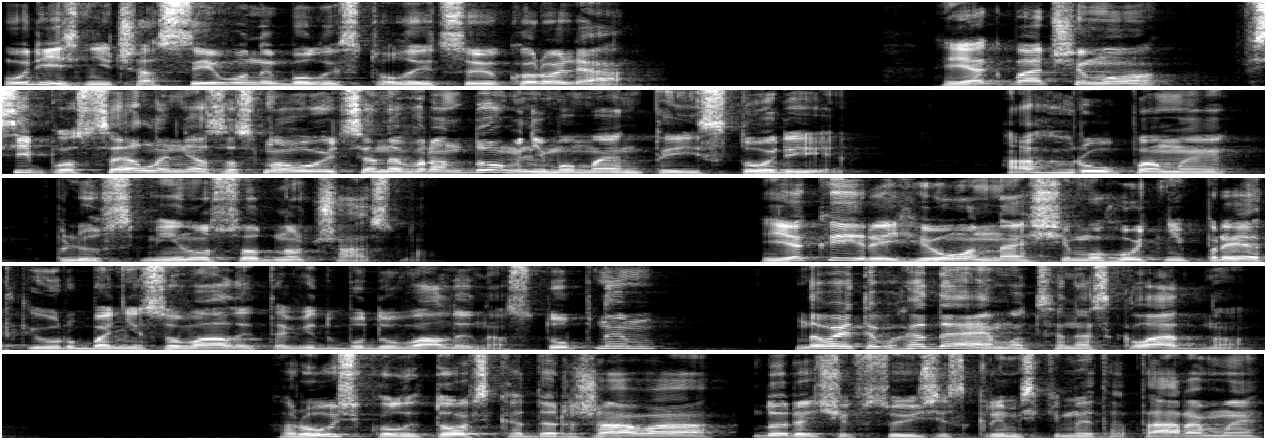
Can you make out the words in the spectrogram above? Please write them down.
У різні часи вони були столицею короля. Як бачимо, всі поселення засновуються не в рандомні моменти історії, а групами плюс-мінус одночасно. Який регіон наші могутні предки урбанізували та відбудували наступним? Давайте вгадаємо, це не складно. Русько-Литовська держава, до речі, в союзі з кримськими татарами,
